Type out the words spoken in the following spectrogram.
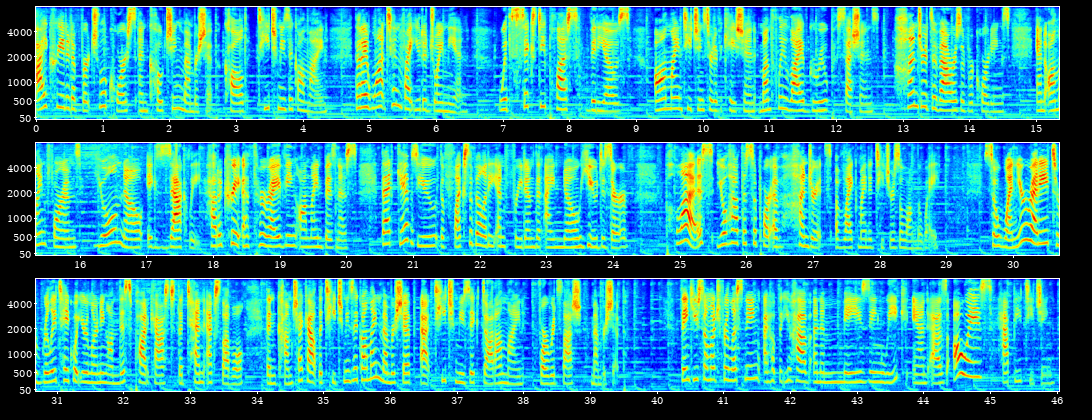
I created a virtual course and coaching membership called Teach Music Online that I want to invite you to join me in. With 60 plus videos, online teaching certification, monthly live group sessions, hundreds of hours of recordings, and online forums, you'll know exactly how to create a thriving online business that gives you the flexibility and freedom that I know you deserve. Plus, you'll have the support of hundreds of like minded teachers along the way. So, when you're ready to really take what you're learning on this podcast to the 10x level, then come check out the Teach Music Online membership at teachmusic.online forward slash membership. Thank you so much for listening. I hope that you have an amazing week. And as always, happy teaching.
